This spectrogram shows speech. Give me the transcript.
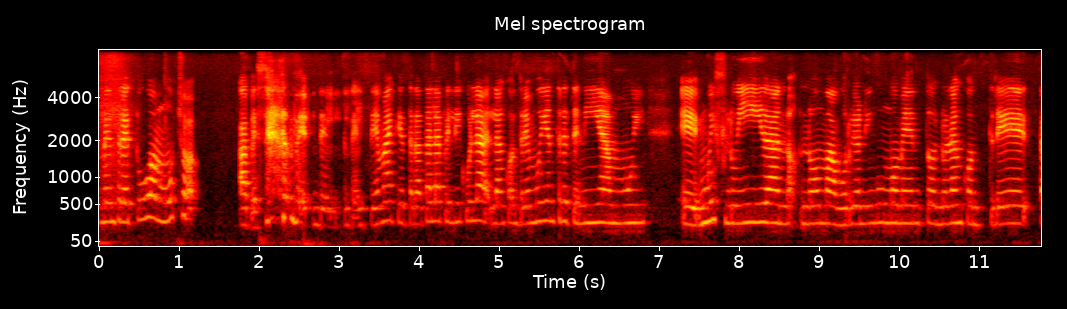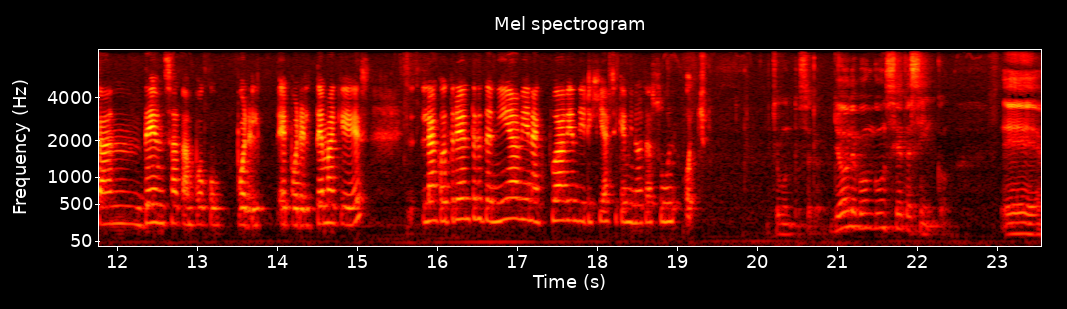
Me entretuvo mucho, a pesar de- del, tema que trata la película, la encontré muy entretenida, muy, eh, muy fluida, no, no me aburrió en ningún momento, no la encontré tan densa tampoco por el, eh, por el tema que es. La encontré entretenida, bien actuada, bien dirigida, así que mi nota es un 8. 8.0. Yo le pongo un 7.5. Eh,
